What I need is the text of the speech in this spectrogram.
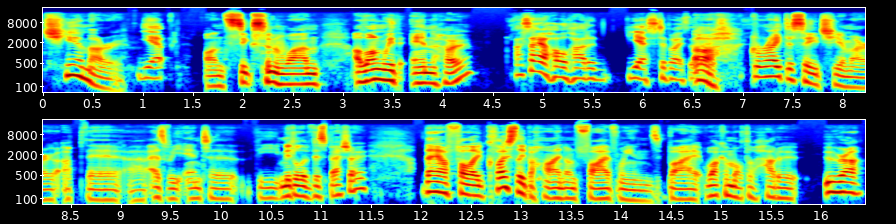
Chiyomaru Yep, on six and one, along with Enho. I say a wholehearted yes to both of those. Oh, great to see Chiyomaru up there uh, as we enter the middle of this basho. They are followed closely behind on five wins by Wakamoto Haru, Ura,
